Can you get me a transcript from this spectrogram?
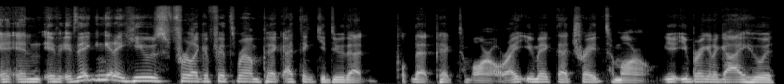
and, and if, if they can get a Hughes for like a fifth round pick, I think you do that that pick tomorrow, right? You make that trade tomorrow. You, you bring in a guy who would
